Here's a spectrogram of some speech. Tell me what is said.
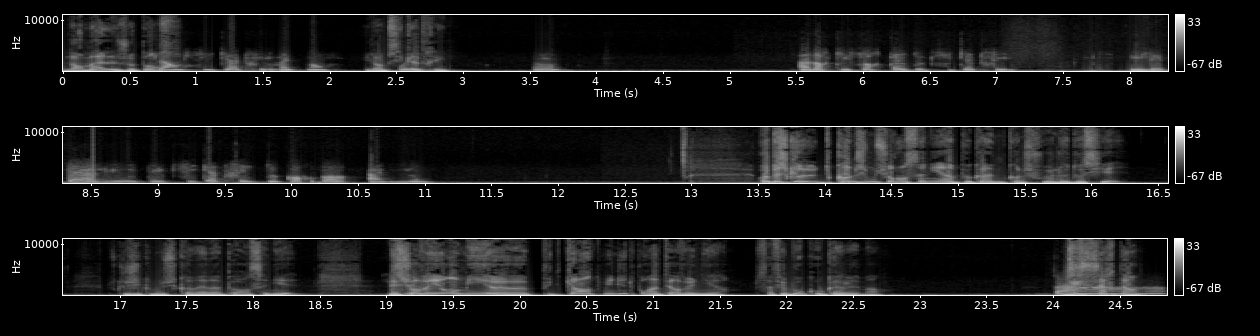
Normal, je pense. Il est en psychiatrie maintenant. Il est en psychiatrie. Mm. Alors qu'il sortait de psychiatrie. Il était à l'unité psychiatrique de Corba, à Lyon. Ouais, parce que quand je me suis renseigné un peu quand même, quand je fouille le dossier, parce que je me suis quand même un peu renseigné, les surveillants ont mis euh, plus de 40 minutes pour intervenir. Ça fait beaucoup quand Oui. même. Hein. Ben, Disent certains.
